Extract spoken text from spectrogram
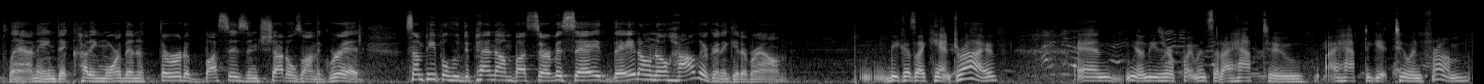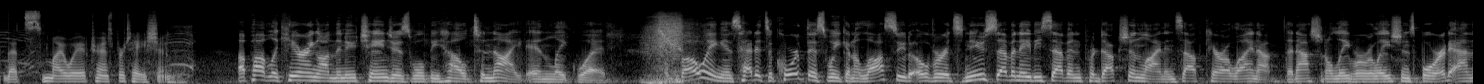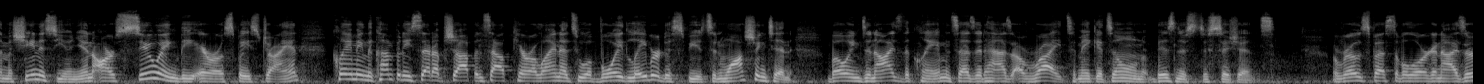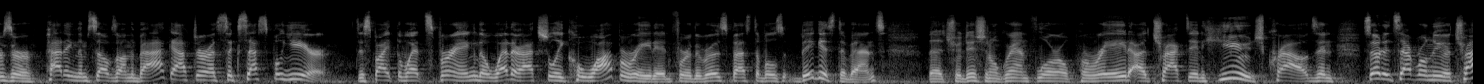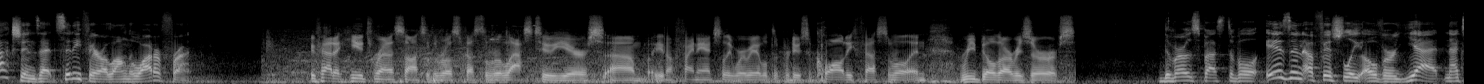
plan aimed at cutting more than a third of buses and shuttles on the grid. Some people who depend on bus service say they don't know how they're going to get around. because I can't drive. And you know, these are appointments that I have to I have to get to and from. That's my way of transportation. A public hearing on the new changes will be held tonight in Lakewood. Boeing is headed to court this week in a lawsuit over its new 787 production line in South Carolina. The National Labor Relations Board and the Machinists Union are suing the aerospace giant, claiming the company set up shop in South Carolina to avoid labor disputes in Washington. Boeing denies the claim and says it has a right to make its own business decisions. Rose Festival organizers are patting themselves on the back after a successful year. Despite the wet spring, the weather actually cooperated for the Rose Festival's biggest events. The traditional Grand Floral Parade attracted huge crowds, and so did several new attractions at City Fair along the waterfront. We've had a huge renaissance of the Rose Festival the last two years. Um, you know, financially, we were able to produce a quality festival and rebuild our reserves. The Rose Festival isn't officially over yet. Next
